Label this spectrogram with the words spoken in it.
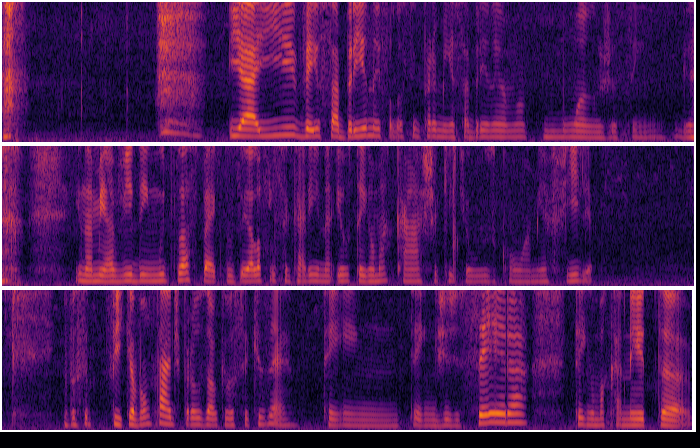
e aí veio Sabrina e falou assim para mim, a Sabrina é uma, um anjo, assim, e na minha vida em muitos aspectos. E ela falou assim, Karina, eu tenho uma caixa aqui que eu uso com a minha filha. E você fica à vontade para usar o que você quiser tem, tem giz de cera, tem uma caneta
